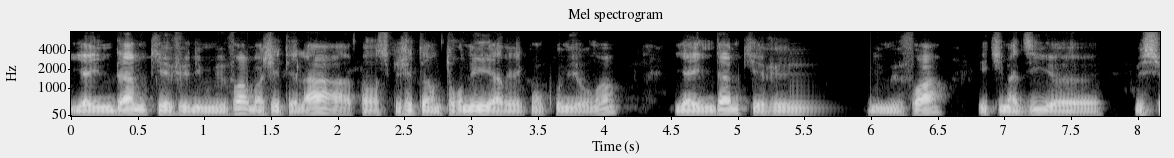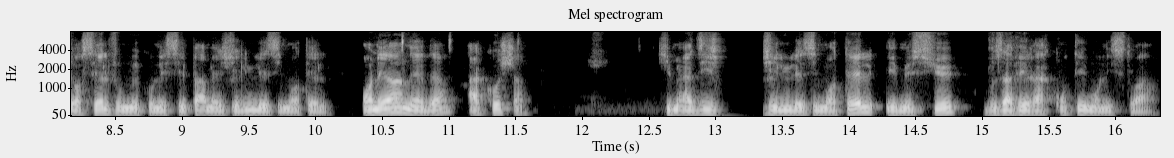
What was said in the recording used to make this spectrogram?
il y a une dame qui est venue me voir. Moi, j'étais là parce que j'étais en tournée avec mon premier roman. Il y a une dame qui est venue me voir et qui m'a dit euh, Monsieur Orsel, vous ne me connaissez pas, mais j'ai lu Les Immortels. On est en Inde, hein, à Cochin. Qui m'a dit J'ai lu Les Immortels et monsieur, vous avez raconté mon histoire.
